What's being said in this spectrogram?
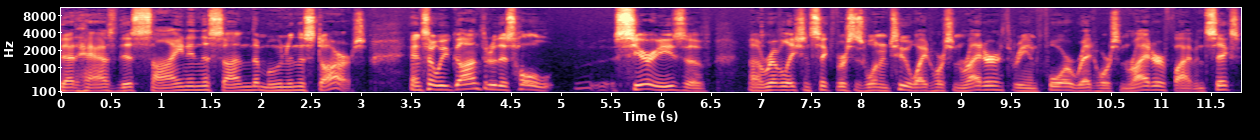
that has this sign in the sun, the moon, and the stars. And so we've gone through this whole series of uh, Revelation 6, verses 1 and 2, white horse and rider, 3 and 4, red horse and rider, 5 and 6,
